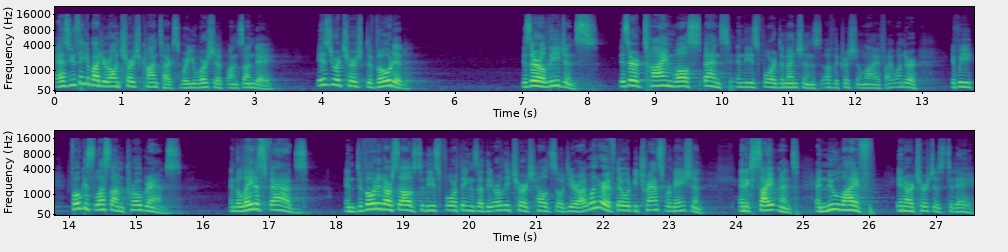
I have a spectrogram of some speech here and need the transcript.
as you think about your own church context where you worship on Sunday, is your church devoted? Is there allegiance? Is there time well spent in these four dimensions of the Christian life? I wonder if we focus less on programs and the latest fads and devoted ourselves to these four things that the early church held so dear, I wonder if there would be transformation and excitement and new life in our churches today.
